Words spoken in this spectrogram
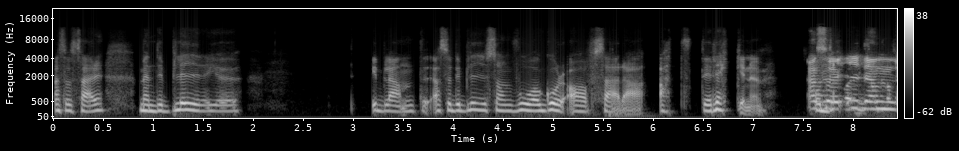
Alltså så här, men det blir ju ibland, alltså det blir ju som vågor av så här att det räcker nu. Alltså då- i den,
